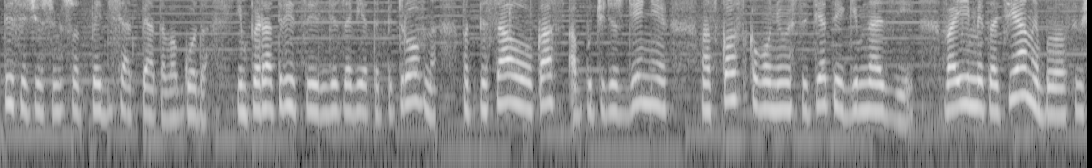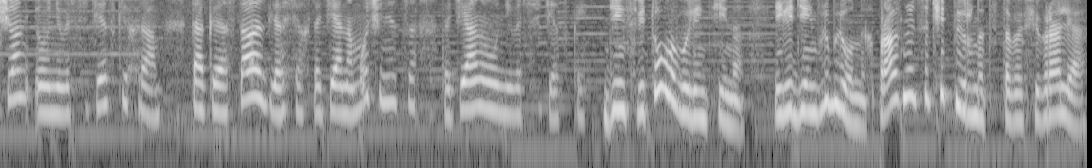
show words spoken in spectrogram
1755 года императрица Елизавета Петровна подписала указ об учреждении Московского университета и гимназии. Во имя Татьяны был освящен освящен и университетский храм. Так и осталось для всех Татьяна Мученица, Татьяна Университетской. День Святого Валентина или День влюбленных празднуется 14 февраля.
